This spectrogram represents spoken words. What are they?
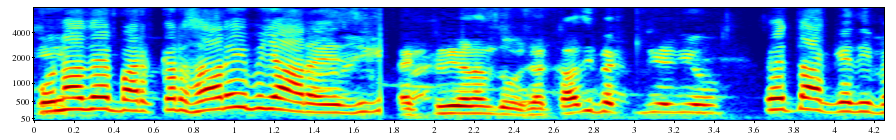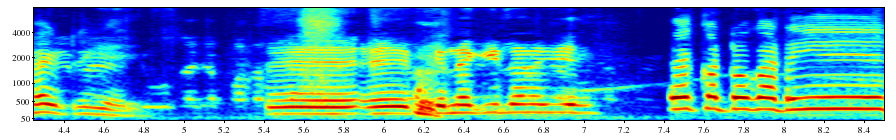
ਉਹਨਾਂ ਦੇ ਵਰਕਰ ਸਾਰੇ ਹੀ ਬੁਝਾ ਰਹੇ ਸੀ। ਫੈਕਟਰੀ ਵਾਲਿਆਂ ਦਾ ਦੋਸ਼ ਹੈ। ਕਾਦੀ ਫੈਕਟਰੀ ਹੈ ਜੀ ਉਹ? ਇਹ ਧਾਗੇ ਦੀ ਫੈਕਟਰੀ ਹੈ ਜੀ। ਤੇ ਇਹ ਕਿੰਨੇ ਕਿੱਲੇ ਨੇ ਜੀ ਇਹ? ਇਹ ਘੱਟੋ ਘੱਟ ਜੀ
